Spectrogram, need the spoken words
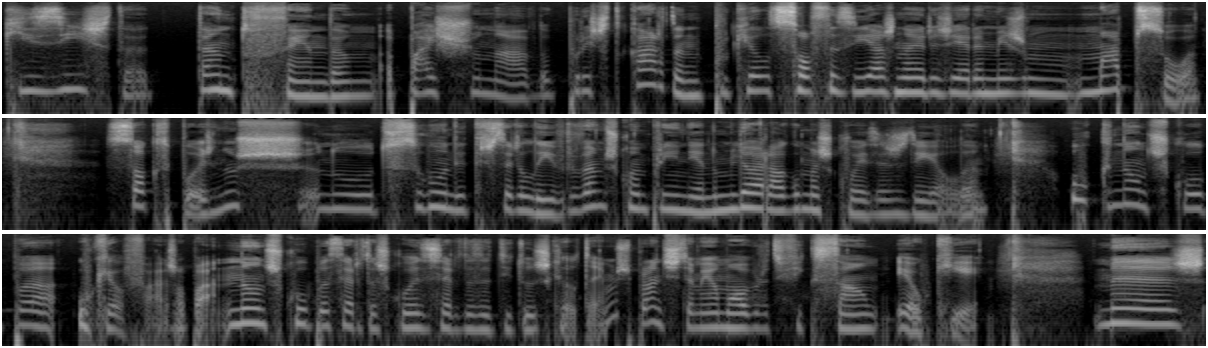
que exista tanto fandom apaixonado por este Carden? Porque ele só fazia as neiras e era mesmo má pessoa. Só que depois, nos, no segundo e terceiro livro, vamos compreendendo melhor algumas coisas dele, o que não desculpa o que ele faz. Opa, não desculpa certas coisas, certas atitudes que ele tem. Mas pronto, isto também é uma obra de ficção, é o que é mas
